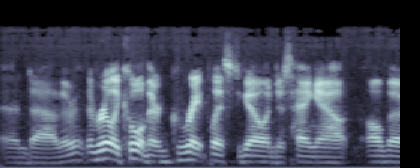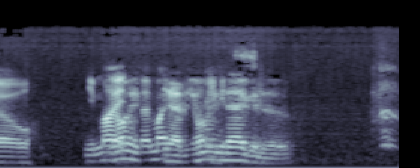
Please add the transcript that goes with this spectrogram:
and uh, they're they're really cool. They're a great place to go and just hang out. Although you might, the only, they might yeah, the only negative.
